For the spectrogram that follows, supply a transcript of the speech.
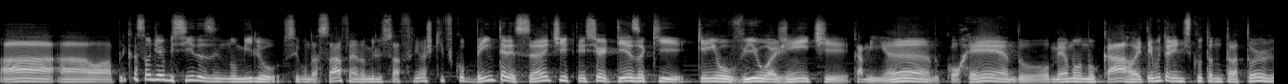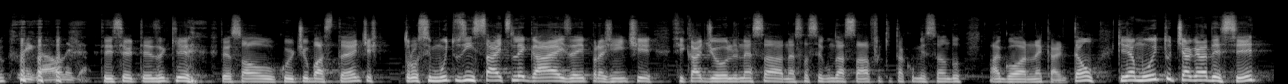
à, à aplicação de herbicidas no milho segunda safra, né, no milho safrinho, acho que ficou bem interessante. Tenho certeza que quem ouviu a gente caminhando, correndo, ou mesmo no carro, aí tem muita gente escutando no trator, viu? Legal, legal. Tenho certeza que o pessoal curtiu bastante trouxe muitos insights legais aí pra gente ficar de olho nessa, nessa segunda safra que tá começando agora, né, cara? Então, queria muito te agradecer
